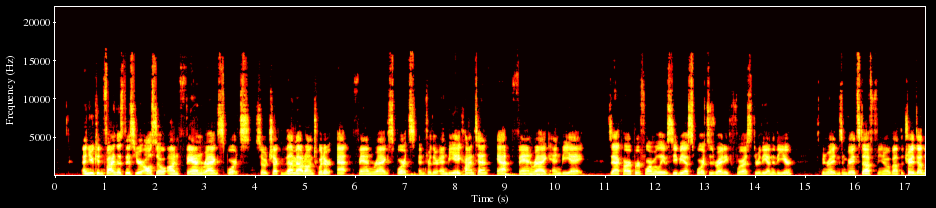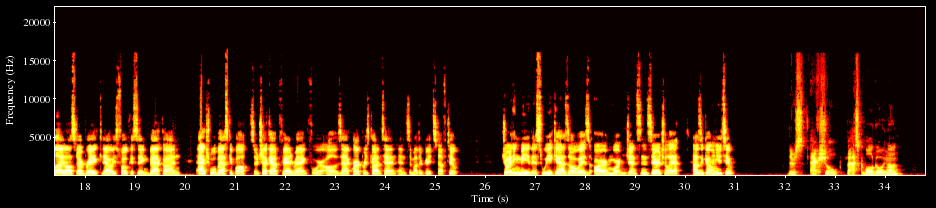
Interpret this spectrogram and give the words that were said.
And you can find us this year also on FanRag Sports. So check them out on Twitter at FanRag Sports and for their NBA content at FanRag NBA. Zach Harper, formerly of CBS Sports, is writing for us through the end of the year. He's been writing some great stuff, you know, about the trade deadline, All Star break. Now he's focusing back on actual basketball. So check out FanRag for all of Zach Harper's content and some other great stuff too. Joining me this week, as always, are Morten Jensen and Sarah Cilea. How's it going, you two? There's actual basketball going on?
